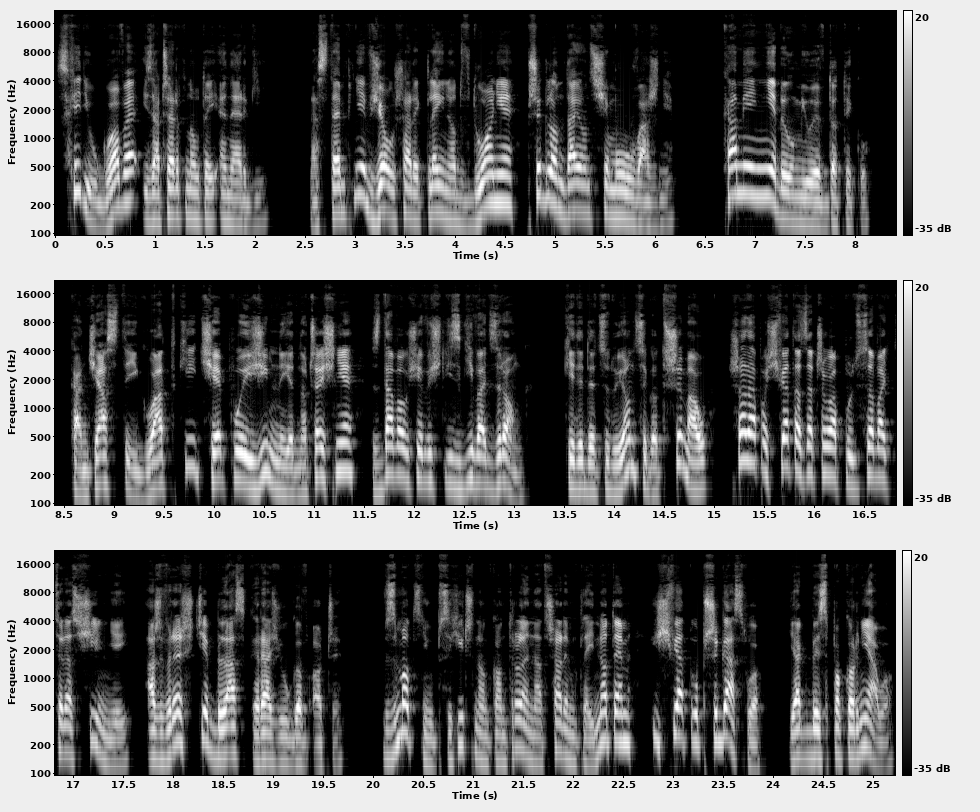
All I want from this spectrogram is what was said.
Schylił głowę i zaczerpnął tej energii. Następnie wziął szary klejnot w dłonie, przyglądając się mu uważnie. Kamień nie był miły w dotyku. Kanciasty i gładki, ciepły i zimny jednocześnie, zdawał się wyślizgiwać z rąk. Kiedy decydujący go trzymał, szara poświata zaczęła pulsować coraz silniej, aż wreszcie blask raził go w oczy. Wzmocnił psychiczną kontrolę nad szarym klejnotem i światło przygasło, jakby spokorniało.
